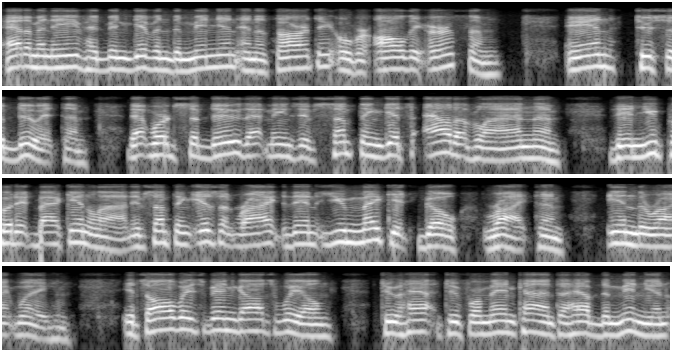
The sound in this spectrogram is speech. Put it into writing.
Adam and Eve had been given dominion and authority over all the earth um, and to subdue it. Um, that word subdue, that means if something gets out of line, um, then you put it back in line. If something isn't right, then you make it go right. Um, in the right way. It's always been God's will to have to for mankind to have dominion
